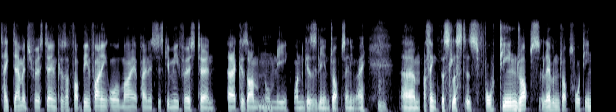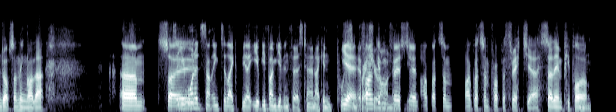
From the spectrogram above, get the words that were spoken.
take damage first turn because I've been finding all my opponents just give me first turn because I'm Mm. normally one gazillion drops anyway. Mm. Um, I think this list is 14 drops, 11 drops, 14 drops, something like that. Um, so, so you wanted something to like be like, if if I'm given first turn, I can put yeah, some if I'm pressure given on. and- first yeah. turn, I've got some, I've got some proper threat here. So then people Mm.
